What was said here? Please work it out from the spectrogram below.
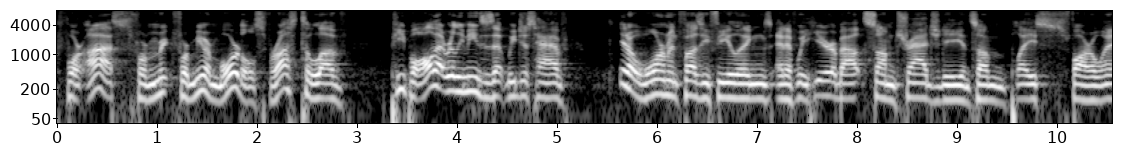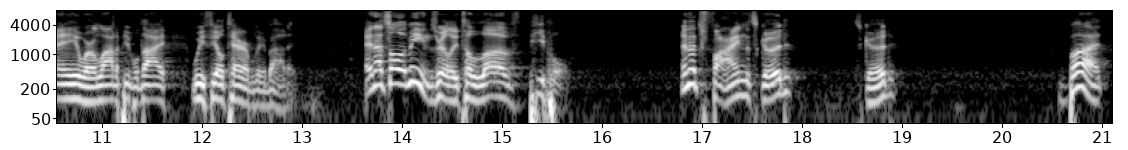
for us, for, for mere mortals, for us to love people, all that really means is that we just have, you know, warm and fuzzy feelings. And if we hear about some tragedy in some place far away where a lot of people die, we feel terribly about it. And that's all it means, really, to love people. And that's fine. That's good. It's good. But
